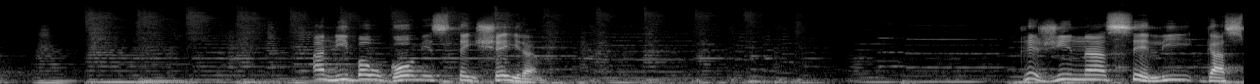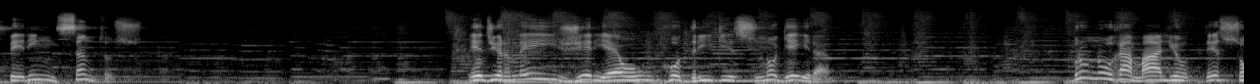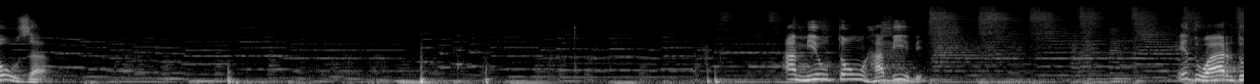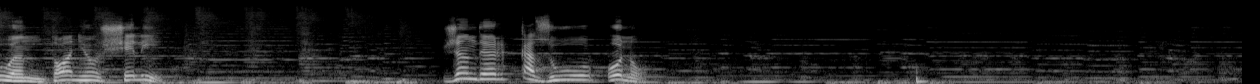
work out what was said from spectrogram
Aníbal Gomes Teixeira. Regina Celi Gasperim Santos. Edirley Geriel Rodrigues Nogueira. Bruno Ramalho de Souza. Hamilton Habib. Eduardo Antônio Cheli. Jander Kazuo Ono.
